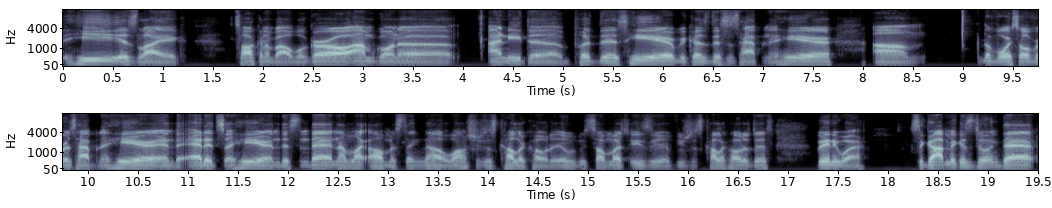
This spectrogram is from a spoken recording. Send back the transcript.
he is like talking about, well, girl, I'm gonna, I need to put this here because this is happening here. Um, the voiceover is happening here and the edits are here and this and that. And I'm like, oh, Miss Thing, no, why don't you just color code it? It would be so much easier if you just color coded this. But anyway, so Gottmik is doing that.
